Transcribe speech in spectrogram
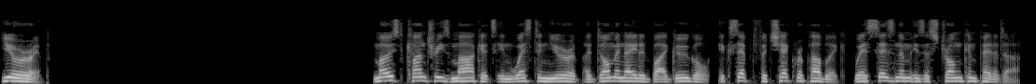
Europe Most countries' markets in Western Europe are dominated by Google, except for Czech Republic, where Seznam is a strong competitor.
